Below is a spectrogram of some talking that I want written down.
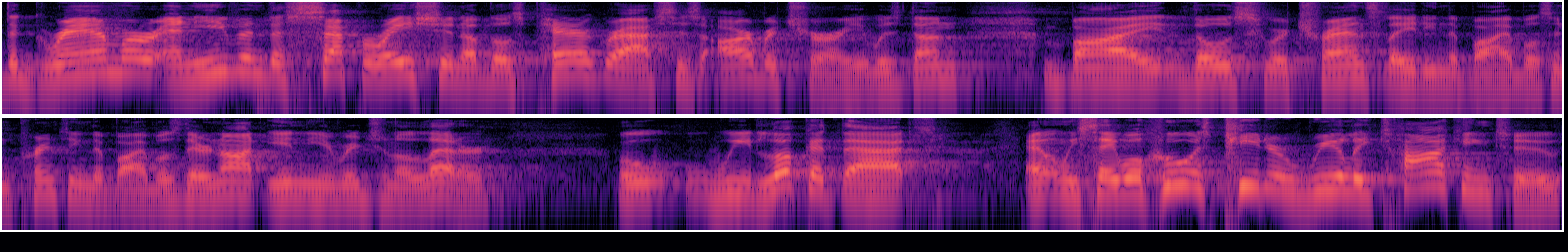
the grammar and even the separation of those paragraphs is arbitrary. It was done by those who are translating the Bibles and printing the Bibles. They're not in the original letter. Well, we look at that and we say, well, who is Peter really talking to?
